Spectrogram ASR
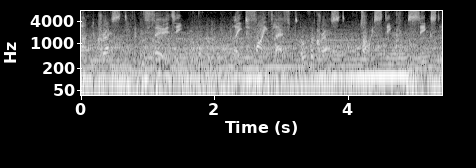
and crest, 30 late 5 left over crest, twisting 60.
